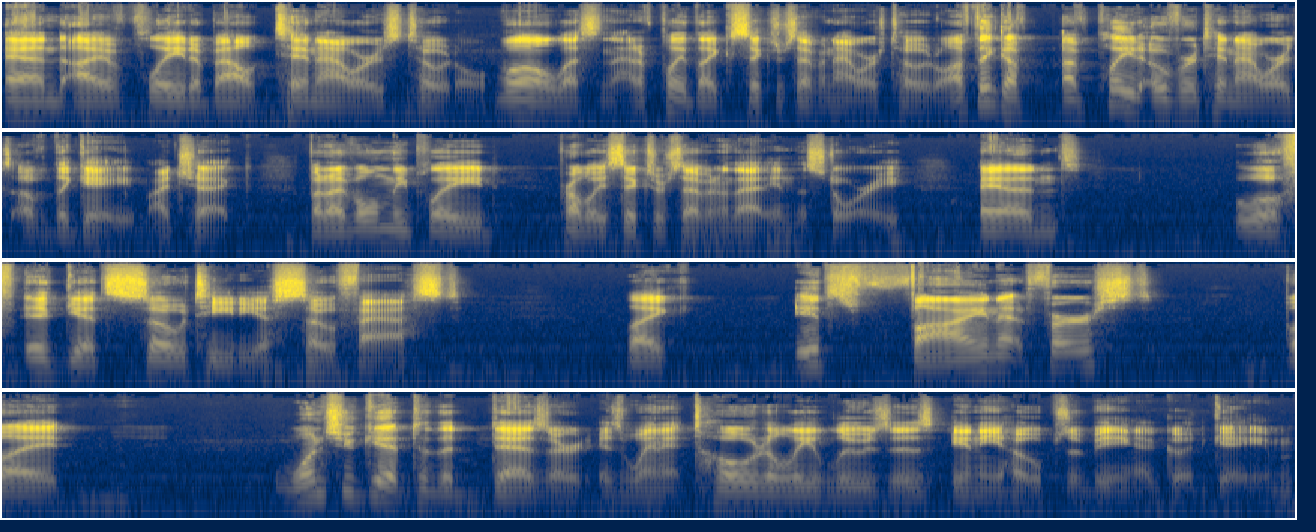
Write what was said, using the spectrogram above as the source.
and I have played about 10 hours total. Well, less than that. I've played like 6 or 7 hours total. I think I've, I've played over 10 hours of the game. I checked. But I've only played probably 6 or 7 of that in the story. And, oof, it gets so tedious so fast. Like, it's fine at first, but once you get to the desert is when it totally loses any hopes of being a good game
